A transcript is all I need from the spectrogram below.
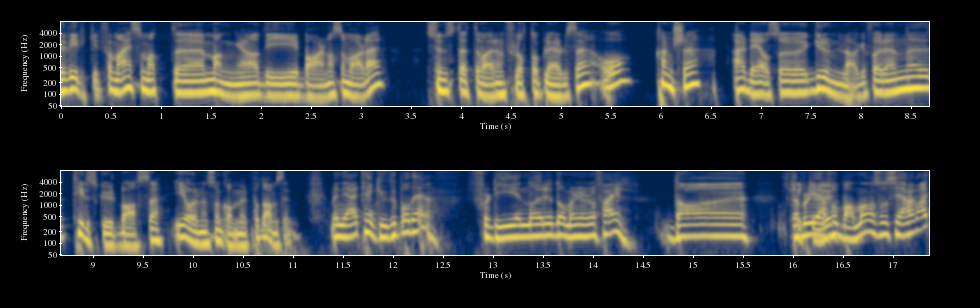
det virket for meg som at eh, mange av de barna som var der, syntes dette var en flott opplevelse, og kanskje er det også grunnlaget for en uh, tilskuerbase i årene som kommer på damesiden. Men jeg tenker jo ikke på det, fordi når dommeren gjør noe feil, da, da blir jeg forbanna, og så sier jeg 'hva!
